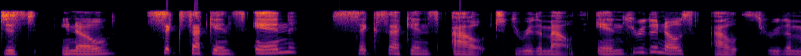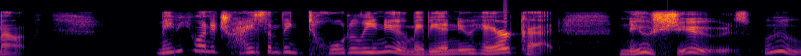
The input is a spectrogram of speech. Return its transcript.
Just, you know, six seconds in, six seconds out through the mouth, in through the nose, out through the mouth. Maybe you want to try something totally new, maybe a new haircut, new shoes, ooh,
